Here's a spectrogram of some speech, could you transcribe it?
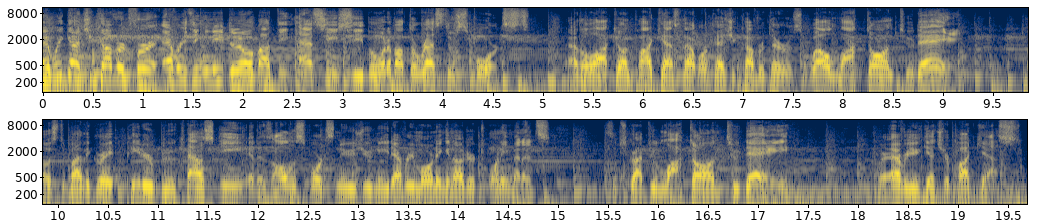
And we got you covered for everything you need to know about the SEC, but what about the rest of sports? Now, the Locked On Podcast Network has you covered there as well. Locked On Today, hosted by the great Peter Bukowski. It is all the sports news you need every morning in under 20 minutes. Subscribe to Locked On Today, wherever you get your podcasts.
